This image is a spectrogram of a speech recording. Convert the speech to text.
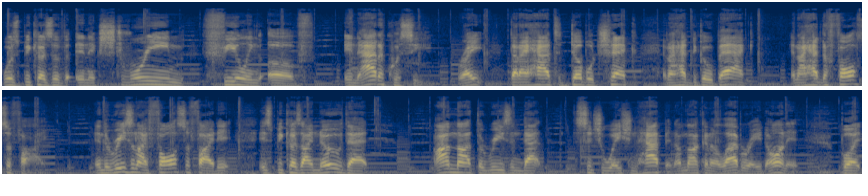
was because of an extreme feeling of inadequacy, right? That I had to double check and I had to go back and I had to falsify. And the reason I falsified it is because I know that I'm not the reason that situation happened. I'm not going to elaborate on it, but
